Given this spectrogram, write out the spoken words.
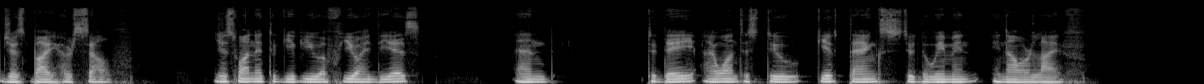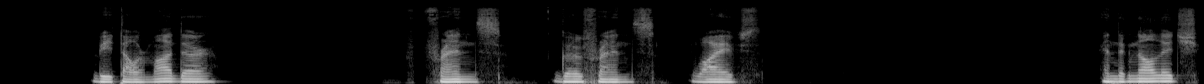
just by herself. Just wanted to give you a few ideas and today I want us to give thanks to the women in our life. Be it our mother, friends, girlfriends, wives, and acknowledge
